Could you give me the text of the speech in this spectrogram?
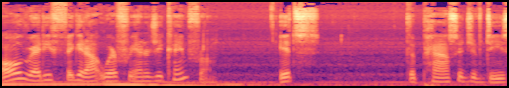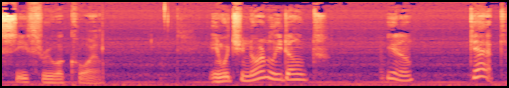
already figured out where free energy came from. It's the passage of DC through a coil, in which you normally don't, you know, get.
